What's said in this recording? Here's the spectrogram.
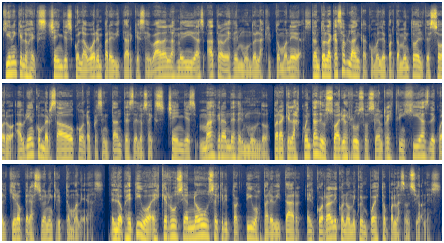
quieren que los exchanges colaboren para evitar que se evadan las medidas a través del mundo de las criptomonedas. Tanto la Casa Blanca como el Departamento del Tesoro habrían conversado con representantes de los exchanges más grandes del mundo para que las cuentas de usuarios rusos sean restringidas de cualquier operación en criptomonedas. El objetivo es que Rusia no use criptoactivos para evitar el corral económico impuesto por las sanciones.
